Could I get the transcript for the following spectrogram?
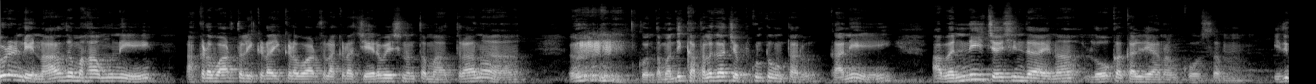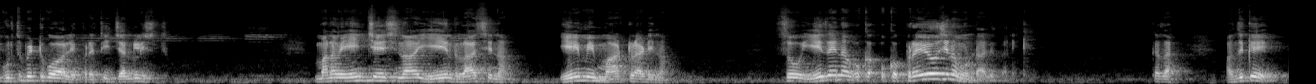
చూడండి నారద మహాముని అక్కడ వార్తలు ఇక్కడ ఇక్కడ వార్తలు అక్కడ చేరవేసినంత మాత్రాన కొంతమంది కథలుగా చెప్పుకుంటూ ఉంటారు. కానీ అవన్నీ చేసింది ఆయన లోక కళ్యాణం కోసం. ఇది గుర్తుపెట్టుకోవాలి ప్రతి జర్నలిస్ట్. మనం ఏం చేసినా ఏం రాసినా ఏమి మాట్లాడినా. సో ఏదైనా ఒక ఒక ప్రయోజనం ఉండాలి దానికి. కదా? అందుకే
